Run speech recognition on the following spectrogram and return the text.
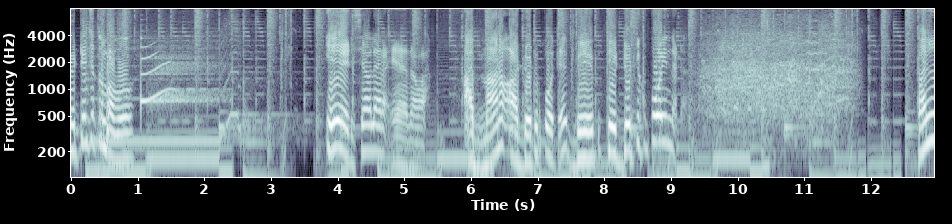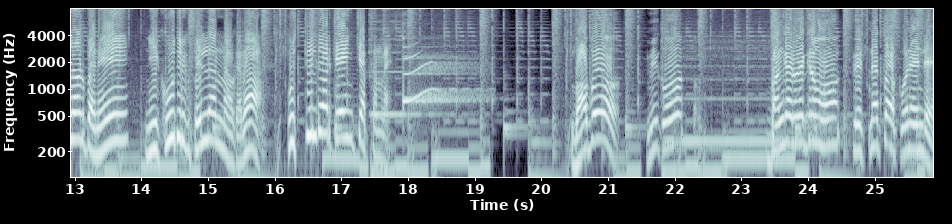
పెట్టించుతాం బాబు. ఏడు సేవలేరా ఏదవా అభిమానం అడ్డొట్టు పోతే బేబు తెడ్డొట్టుకు పోయిందట. పనిలోని పని నీ కూతురికి పెళ్ళి అన్నావు కదా? పుస్తీలతో చేయించేస్తానులే బాబు మీకు బంగారు విగ్రహం పెట్టిన తక్కువనండి.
